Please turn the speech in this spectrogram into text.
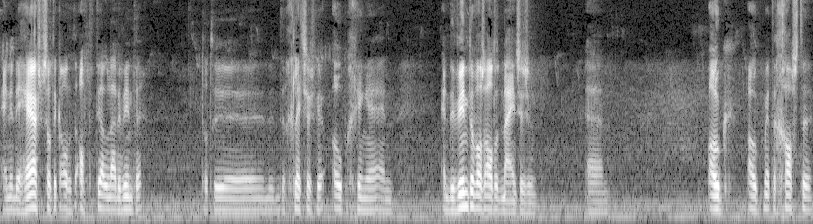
En in de herfst zat ik altijd af te tellen naar de winter. Tot de, de, de gletsjers weer open gingen. En, en de winter was altijd mijn seizoen. Ehm, ook, ook met de gasten,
